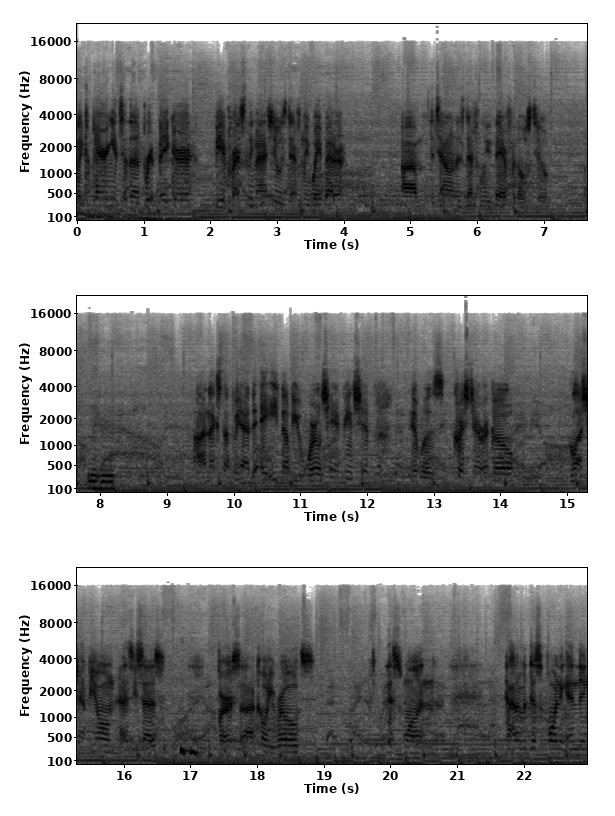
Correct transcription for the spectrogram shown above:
like comparing it to the Britt Baker Bea Presley match, it was definitely way better. Um, the talent is definitely there for those 2 Uh, next up, we had the AEW World Championship. It was Chris Jericho, Le Champion, as he says, versus uh, Cody Rhodes. This one, kind of a disappointing ending.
